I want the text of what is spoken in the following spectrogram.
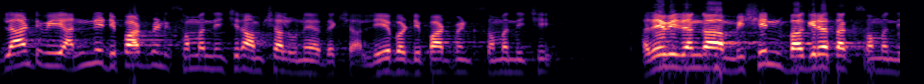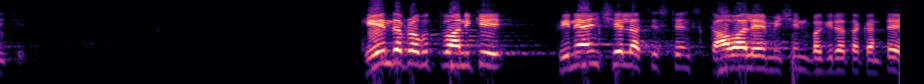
ఇలాంటివి అన్ని డిపార్ట్మెంట్కి సంబంధించిన అంశాలు ఉన్నాయి అధ్యక్ష. లేబర్ డిపార్ట్మెంట్కి సంబంధించి అదేవిధంగా మిషన్ భగీరథకు సంబంధించి. కేంద్ర ప్రభుత్వానికి ఫినాన్షియల్ అసిస్టెన్స్ కావాలే మిషన్ భగీరథ కంటే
